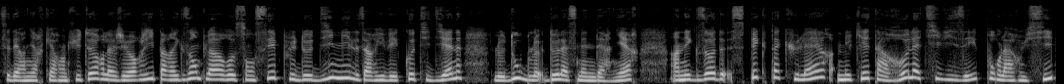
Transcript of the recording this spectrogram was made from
Ces dernières 48 heures, la Géorgie, par exemple, a recensé plus de 10 000 arrivées quotidiennes, le double de la semaine dernière. Un exode spectaculaire, mais qui est à relativiser pour la Russie,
